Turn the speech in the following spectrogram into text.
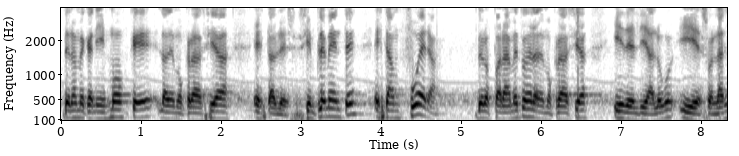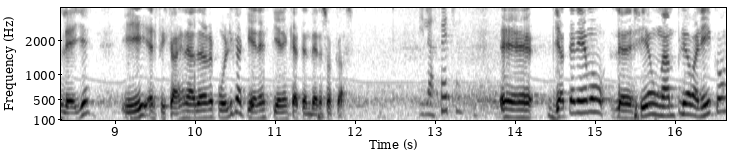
de los mecanismos que la democracia establece. Simplemente están fuera de los parámetros de la democracia y del diálogo, y son las leyes y el fiscal general de la República quienes tienen que atender esos casos. ¿Y la fecha? Eh, ya tenemos, le decía, un amplio abanico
